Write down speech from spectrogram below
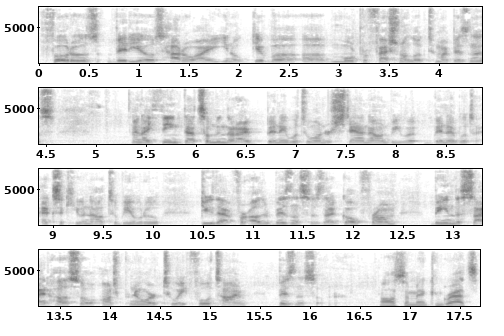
photos, videos. How do I, you know, give a, a more professional look to my business? And I think that's something that I've been able to understand now and be been able to execute now to be able to do that for other businesses that go from being the side hustle entrepreneur to a full time business owner. Awesome, man. Congrats.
